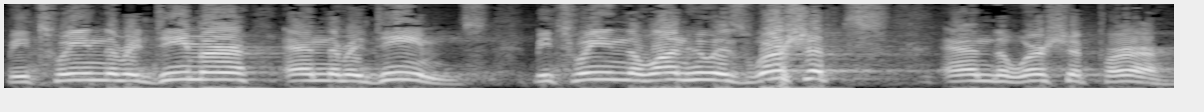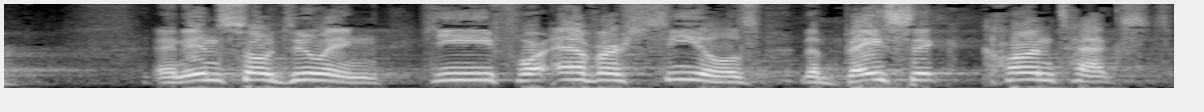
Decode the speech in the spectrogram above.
between the Redeemer and the redeemed, between the one who is worshipped and the worshiper. And in so doing, He forever seals the basic context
